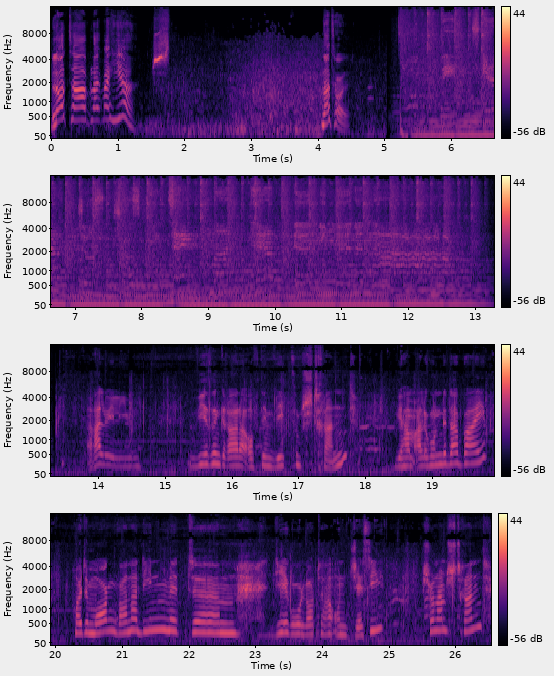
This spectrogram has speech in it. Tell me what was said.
Lotta, bleib mal hier. Na toll. Hallo ihr Lieben. Wir sind gerade auf dem Weg zum Strand. Wir haben alle Hunde dabei. Heute Morgen war Nadine mit ähm, Diego, Lotta und Jessie schon am Strand.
